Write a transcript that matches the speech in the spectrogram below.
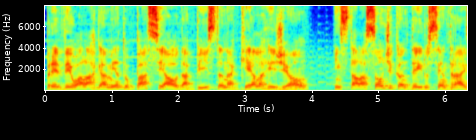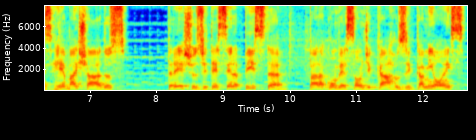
prevê o alargamento parcial da pista naquela região, instalação de canteiros centrais rebaixados, trechos de terceira pista para conversão de carros e caminhões,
